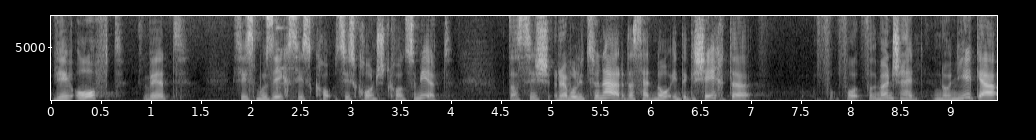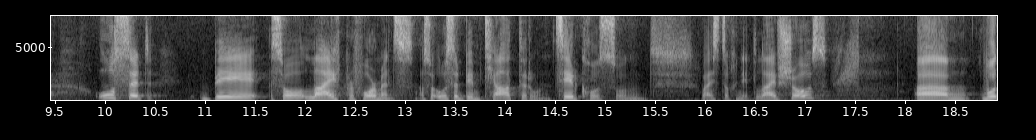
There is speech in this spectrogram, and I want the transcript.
wie oft wird seine Musik, seine, Kunst konsumiert. Das ist revolutionär. Das hat noch in der Geschichte von, von den Menschen noch nie gegeben, außer bei so Live-Performance, also außer beim Theater und Zirkus und ich weiß doch nicht Live-Shows. Ähm, wo,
